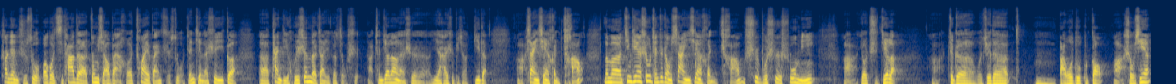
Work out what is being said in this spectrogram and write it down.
上证指数，包括其他的中小板和创业板指数，整体呢是一个呃探底回升的这样一个走势，啊，成交量呢是依然还是比较低的。啊，下影线很长，那么今天收成这种下影线很长，是不是说明啊要止跌了？啊，这个我觉得嗯把握度不高啊。首先，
